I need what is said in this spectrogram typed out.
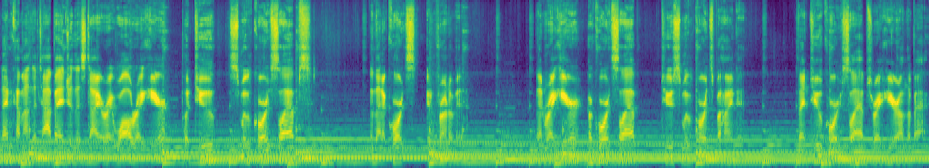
Then come on the top edge of this diorite wall right here, put two smooth quartz slabs, and then a quartz in front of it. Then right here, a quartz slab, two smooth quartz behind it. Then two quartz slabs right here on the back.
